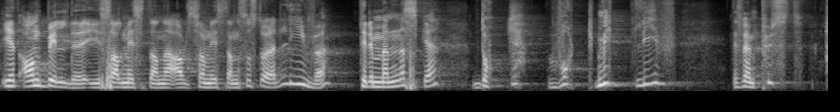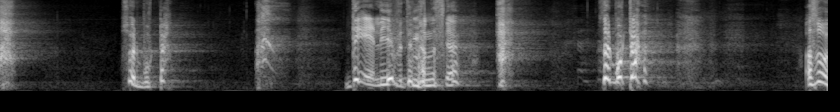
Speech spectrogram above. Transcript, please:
I et annet bilde i salmistene, av salmistene så står det at livet til det mennesket, dere, vårt, mitt liv, det som er en pust, så er det borte. Det er livet til mennesket. Så er det borte! Altså,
